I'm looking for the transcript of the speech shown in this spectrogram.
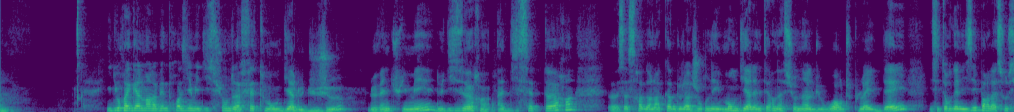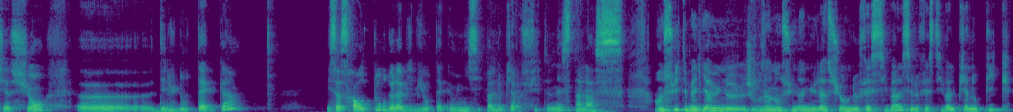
Il y aura également la 23e édition de la fête mondiale du jeu, le 28 mai, de 10h à 17h. Euh, ça sera dans le cadre de la journée mondiale internationale du World Play Day et c'est organisé par l'association euh, des ludothèques et ça sera autour de la bibliothèque municipale de Pierrefitte Nestalas. Ensuite, ben, il y a une, je vous annonce une annulation de festival, c'est le festival Piano Pic,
